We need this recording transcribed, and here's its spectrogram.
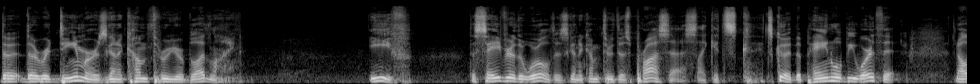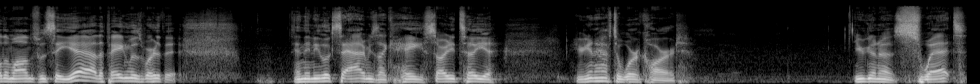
the, the Redeemer is going to come through your bloodline. Eve, the Savior of the world, is going to come through this process. Like, it's, it's good. The pain will be worth it. And all the moms would say, Yeah, the pain was worth it. And then he looks at Adam. He's like, Hey, sorry to tell you, you're going to have to work hard. You're going to sweat.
